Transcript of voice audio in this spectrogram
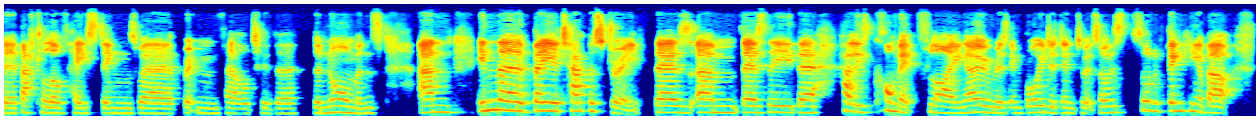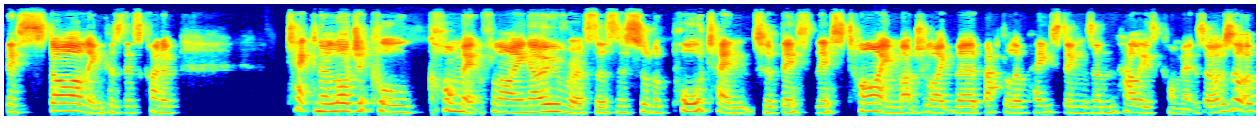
the Battle of Hastings, where Britain fell to the, the Normans. And in the Bayeux Tapestry, there's um, there's the the Halley's Comet flying over is embroidered into it. So I was sort of thinking about this starlink because this kind of technological comet flying over us as this sort of portent of this this time, much like the Battle of Hastings and Halley's Comet. So I was sort of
